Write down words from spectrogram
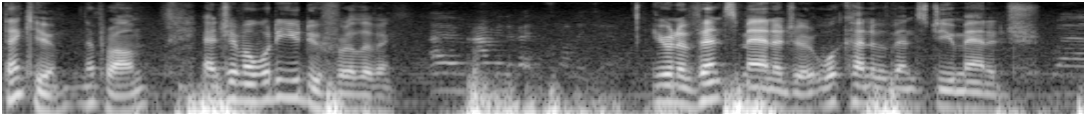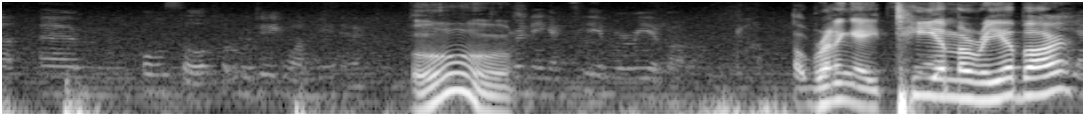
Thank you. No problem. And Gemma, what do you do for a living? Um, I'm an events manager. You're an events manager. What kind of events do you manage? Well, um, all sorts, but we're doing one here. Ooh. Running a Tia Maria bar. Uh, running a Tia Maria bar? Yeah,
